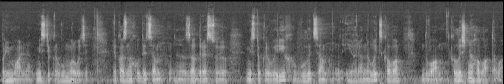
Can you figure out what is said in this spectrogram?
приймальня в місті Кривому Розі, яка знаходиться е, за адресою місто Кривий Ріг, вулиця Ігоря Новицького, 2, колишня Галатова,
